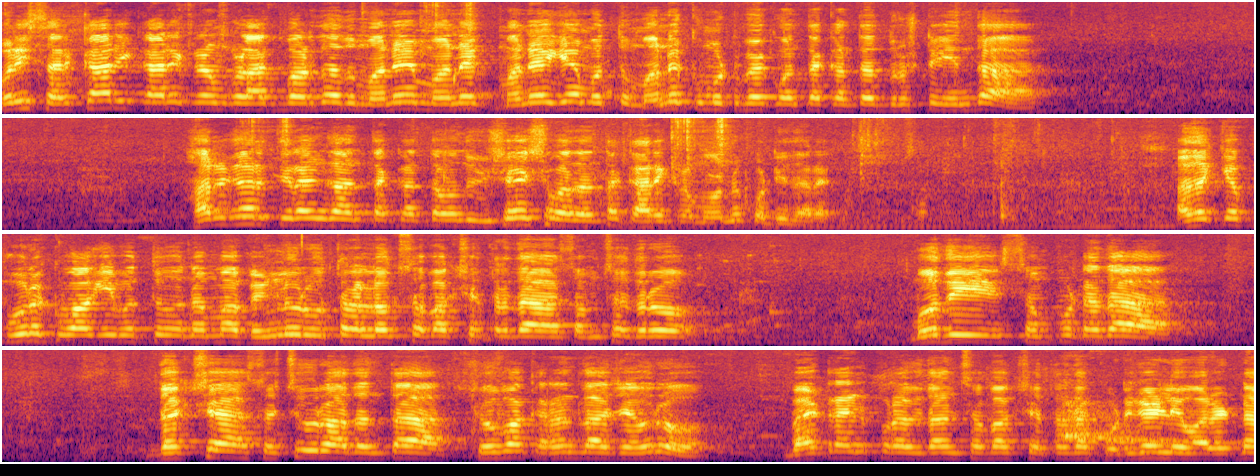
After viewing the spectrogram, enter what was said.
ಬರೀ ಸರ್ಕಾರಿ ಕಾರ್ಯಕ್ರಮಗಳಾಗಬಾರ್ದು, ಅದು ಮನೆ ಮನೆ, ಮನೆಗೆ ಮತ್ತು ಮನಕ್ಕೆ ಮುಟ್ಟಬೇಕು ಅಂತಕ್ಕಂಥ ದೃಷ್ಟಿಯಿಂದ ಹರ್ಗರ್ ತಿರಂಗ ಅಂತಕ್ಕಂಥ ಒಂದು ವಿಶೇಷವಾದಂಥ ಕಾರ್ಯಕ್ರಮವನ್ನು ಕೊಟ್ಟಿದ್ದಾರೆ. ಅದಕ್ಕೆ ಪೂರಕವಾಗಿ ಇವತ್ತು ನಮ್ಮ ಬೆಂಗಳೂರು ಉತ್ತರ ಲೋಕಸಭಾ ಕ್ಷೇತ್ರದ ಸಂಸದರು ಮೋದಿ ಸಂಪುಟದ ದಕ್ಷ ಸಚಿವರಾದಂಥ ಶೋಭಾ ಕರಂದ್ಲಾಜೆ ಅವರು ಬ್ಯಾಟರಾಯನಪುರ ವಿಧಾನಸಭಾ ಕ್ಷೇತ್ರದ ಕೊಡಗಳ್ಳಿ ವಾರ್ಡ್ನ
